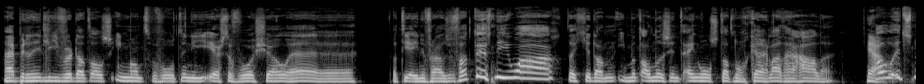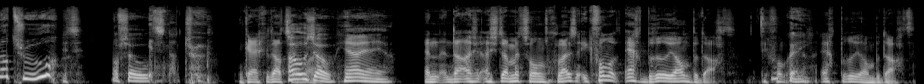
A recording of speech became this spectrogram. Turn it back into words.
Maar heb je dan niet liever dat als iemand bijvoorbeeld in die eerste voorshow... Hè, eh, dat die ene vrouw zo van, het is niet waar. Dat je dan iemand anders in het Engels dat nog keer laat herhalen. Ja. Oh, it's not true. It's, Of zo. it's not true. Dan krijg je dat zeg Oh, maar. zo. Ja, ja, ja. En, en dan, als, je, als je dan met zo'n geluid... Ik vond het echt briljant bedacht. Ik vond het echt, echt briljant bedacht.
